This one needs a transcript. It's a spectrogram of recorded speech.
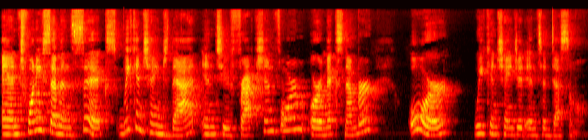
And 27 6, we can change that into fraction form or a mixed number, or we can change it into decimal.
